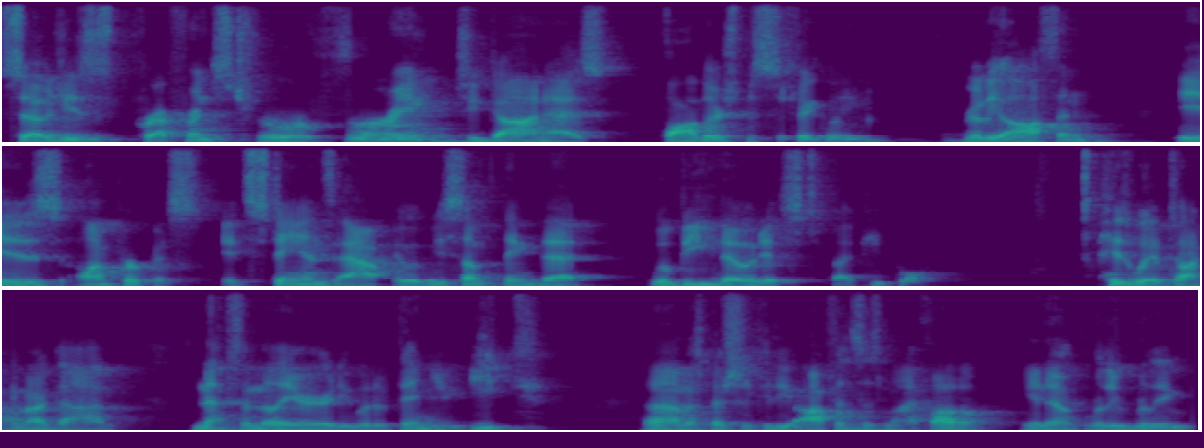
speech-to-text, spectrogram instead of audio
So Jesus' preference for referring to God as Father specifically, really often, is on purpose. It stands out. It would be something that would be noticed by people. His way of talking about God and that familiarity would have been unique, um, especially because he often says, My Father, you know, really, really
